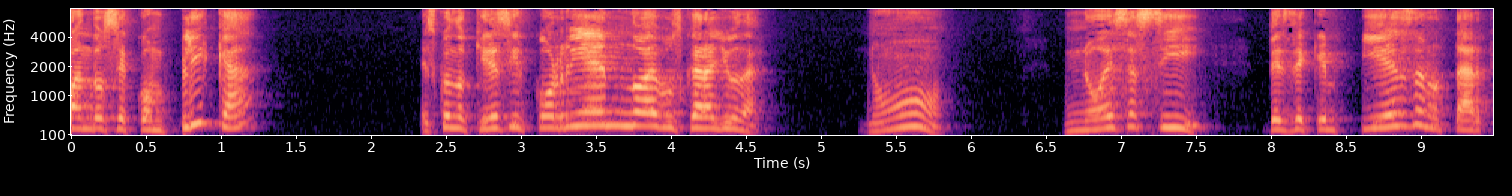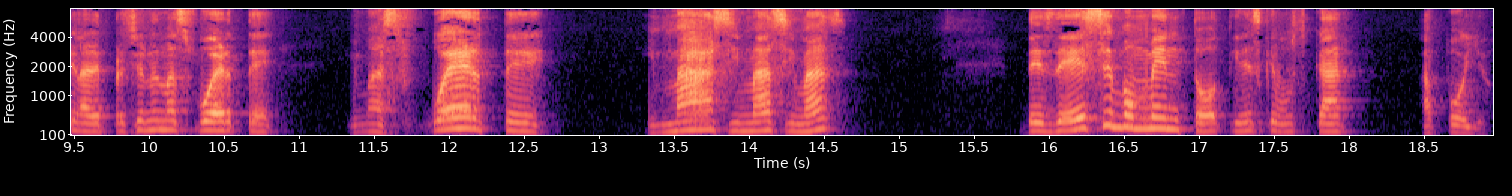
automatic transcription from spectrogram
Cuando se complica, es cuando quieres ir corriendo a buscar ayuda. No, no es así. Desde que empiezas a notar que la depresión es más fuerte y más fuerte y más y más y más, desde ese momento tienes que buscar apoyo.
